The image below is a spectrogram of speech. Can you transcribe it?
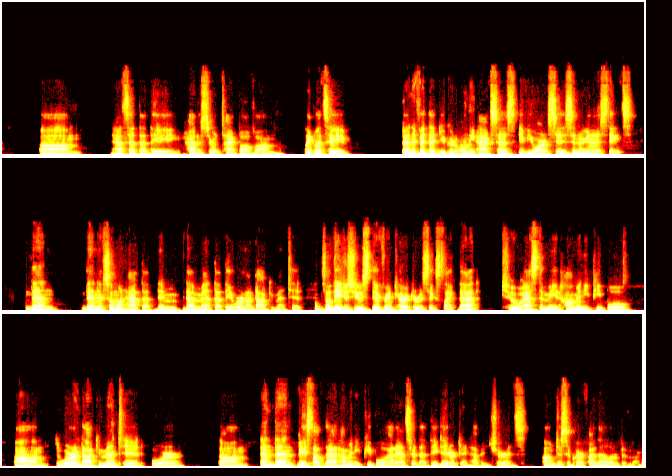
um, had said that they had a certain type of um, like let's say benefit that you could only access if you are a citizen of the United States, then then if someone had that, then that meant that they were undocumented. So they just use different characteristics like that to estimate how many people um, were undocumented or um, and then based off that, how many people had answered that they did or didn't have insurance. Um, just to clarify that a little bit more.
